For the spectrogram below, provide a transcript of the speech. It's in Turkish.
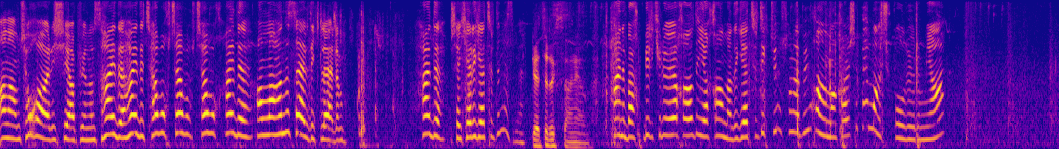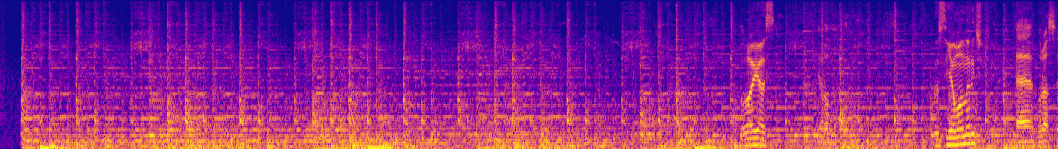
Anam çok ağır işi yapıyorsunuz. Haydi haydi çabuk çabuk çabuk haydi. Allah'ını sevdiklerim. Haydi şekeri getirdiniz mi? Getirdik Saniye abla. Hani bak bir kiloya kaldı ya kalmadı. Getirdik diyorsun sonra büyük hanıma karşı ben mahcup oluyorum ya. Kolay gelsin. Burası Yamanların çiftliği. Ee, burası.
